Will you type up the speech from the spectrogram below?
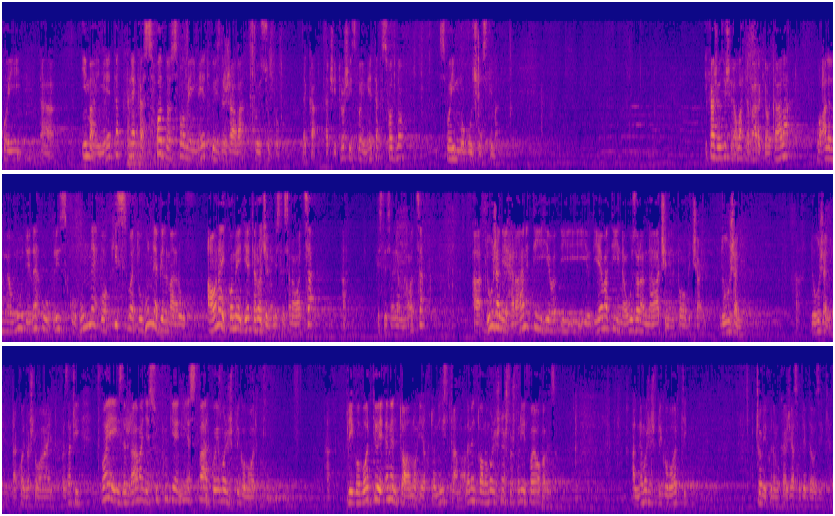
koji a, ima imetak, neka shodno svome imetku izdržava svoju suprugu. Neka, znači, troši svoj imetak shodno svojim mogućnostima. I kaže uzvišenje Allah tabaraka wa ta'ala وَعَلَى الْمَوْنُودِ لَهُ بْرِزْكُهُنَّ وَكِسْوَتُهُنَّ بِالْمَعْرُوفِ A onaj kome je djete rođeno, misli se na oca, a, misli se na oca, a dužan je hraniti ih i, i, i, i odjevati ih na uzoran način ili po običaju. Dužan je dužan je, tako je došlo u ajetu. Pa znači, tvoje izdržavanje supruge nije stvar koju možeš prigovoriti. Ha, prigovoriti je eventualno, iako to nije ispravno, ali eventualno možeš nešto što nije tvoja obaveza. Ali ne možeš prigovoriti čovjeku da mu kaže ja sam tebi dao zekijat.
